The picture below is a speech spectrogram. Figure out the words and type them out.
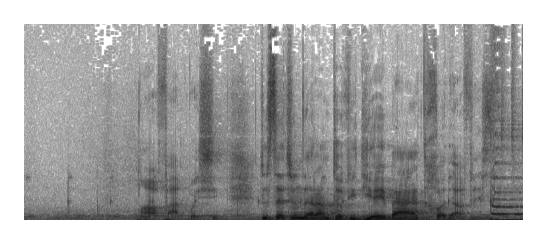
موفق باشید. دوستتون دارم تا ویدیوی بعد خداحافظ.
